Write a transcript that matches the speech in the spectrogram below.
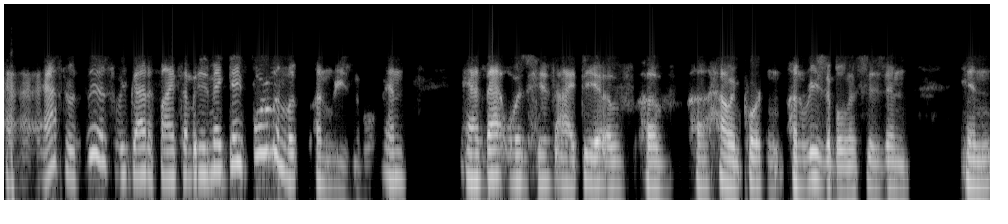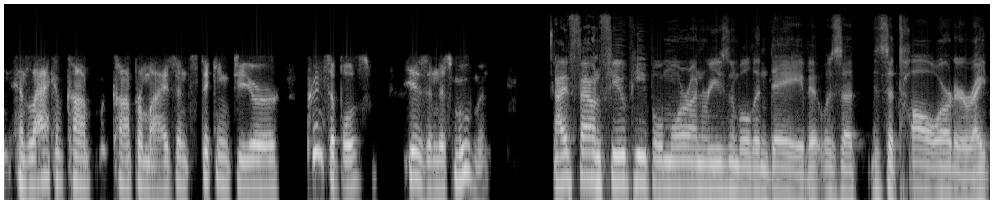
after this, we've got to find somebody to make Dave Foreman look unreasonable. And and that was his idea of of uh, how important unreasonableness is in in and lack of compromise and sticking to your principles is in this movement. I've found few people more unreasonable than Dave. It was a it's a tall order right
